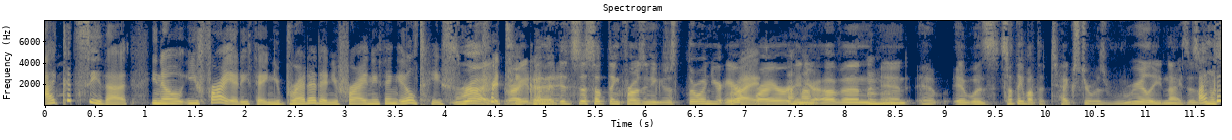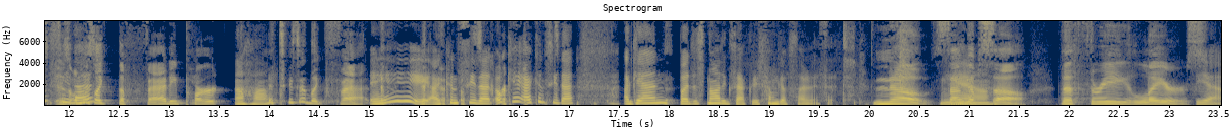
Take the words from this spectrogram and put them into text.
I could see that. You know, you fry anything, you bread it and you fry anything, it'll taste Right, pretty right. good. And it's just something frozen you can just throw in your air Right, fryer in uh-huh. your oven and it, it was something about the texture was really nice. It's almost it's almost like the fatty part. Uh-huh. It tasted like fat. Hey, I can see that. Okay, I can see that. Again, but it's not exactly samgyeopsal, is it? No, samgyeopsal. The three layers. Yeah.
